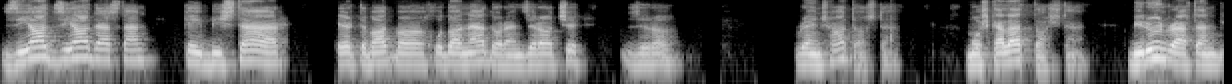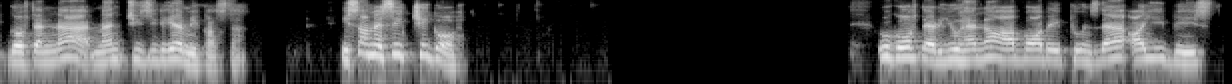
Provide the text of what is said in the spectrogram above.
زیاد زیاد هستن که بیشتر ارتباط با خدا ندارن زیرا چه؟ زیرا رنج ها داشتن مشکلات داشتن بیرون رفتن گفتن نه من چیزی دیگه می‌خواستم. عیسی مسیح چی گفت؟ او گفت در یوحنا باب 15 آیه 20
